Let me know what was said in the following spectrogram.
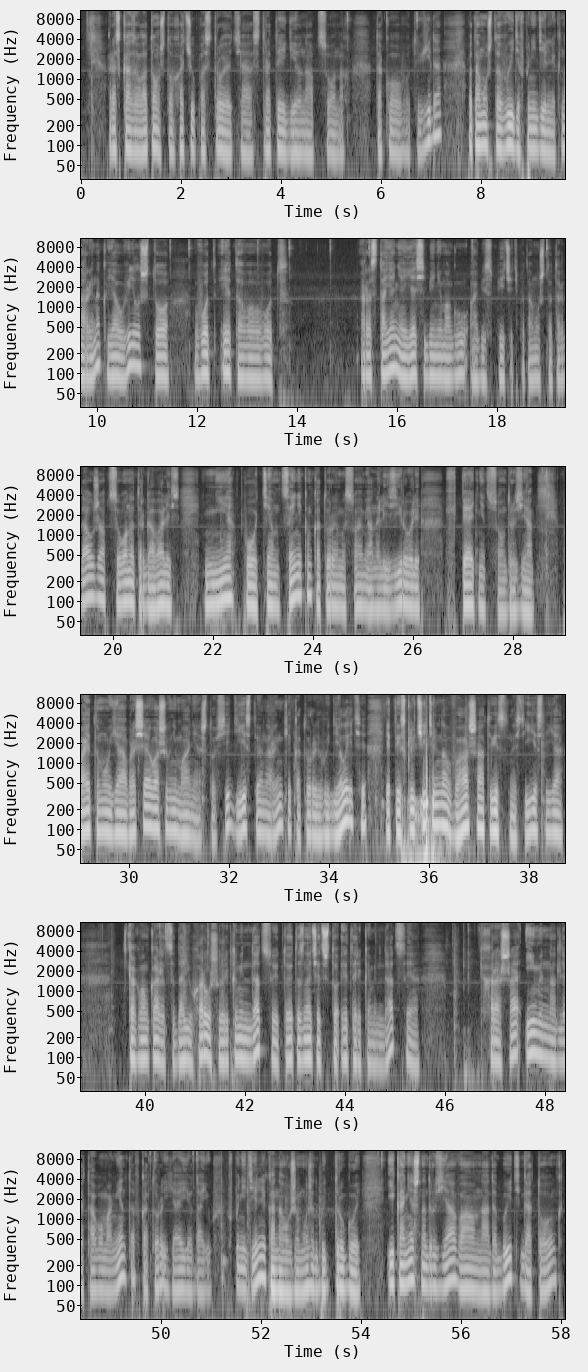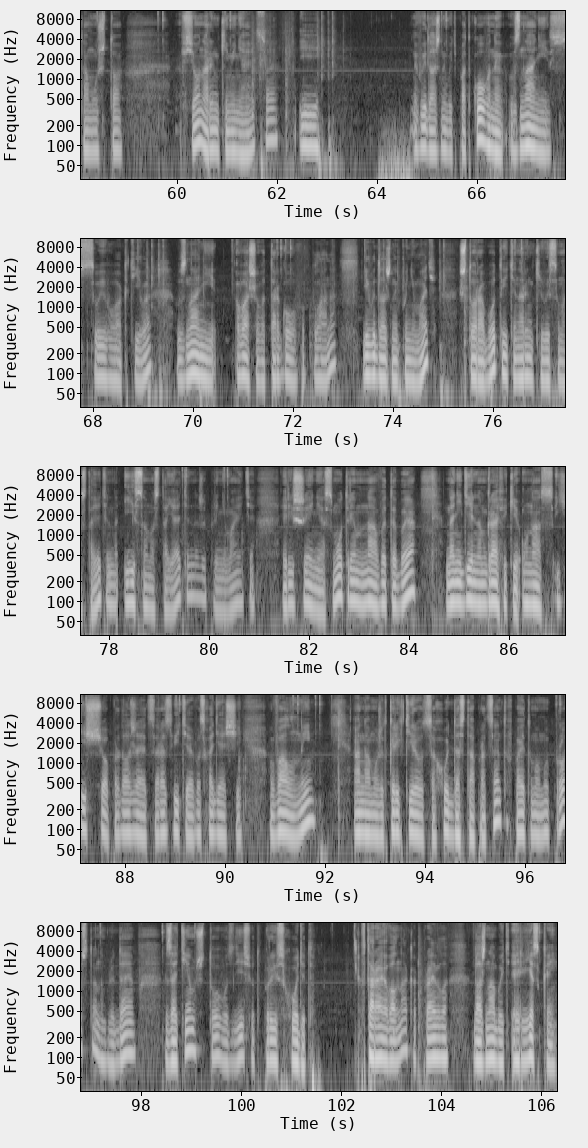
рассказывал о том, что хочу построить а, стратегию на опционах такого вот вида, потому что, выйдя в понедельник на рынок, я увидел, что вот этого вот расстояния я себе не могу обеспечить, потому что тогда уже опционы торговались не по тем ценникам, которые мы с вами анализировали в пятницу, друзья. Поэтому я обращаю ваше внимание, что все действия на рынке, которые вы делаете, это исключительно ваша ответственность. И если я как вам кажется, даю хорошую рекомендацию, то это значит, что эта рекомендация хороша именно для того момента, в который я ее даю. В понедельник она уже может быть другой. И, конечно, друзья, вам надо быть готовым к тому, что все на рынке меняется, и вы должны быть подкованы в знании своего актива, в знании вашего торгового плана, и вы должны понимать, что работаете на рынке вы самостоятельно и самостоятельно же принимаете решения. Смотрим на ВТБ. На недельном графике у нас еще продолжается развитие восходящей волны. Она может корректироваться хоть до 100%, поэтому мы просто наблюдаем за тем, что вот здесь вот происходит. Вторая волна, как правило, должна быть резкой.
